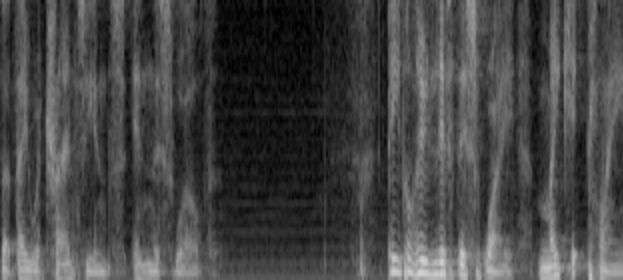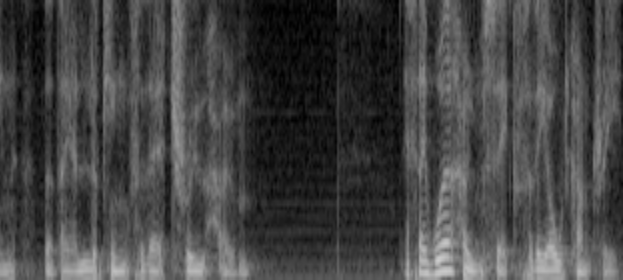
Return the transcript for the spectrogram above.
that they were transients in this world. People who live this way make it plain that they are looking for their true home. If they were homesick for the old country,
